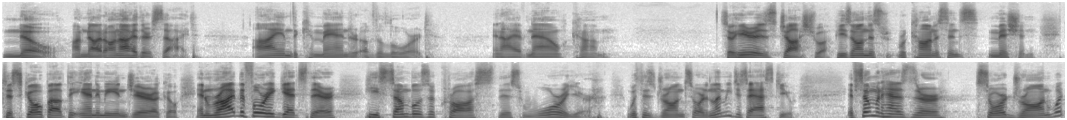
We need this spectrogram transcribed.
No, I'm not on either side. I am the commander of the Lord, and I have now come. So here is Joshua. He's on this reconnaissance mission to scope out the enemy in Jericho. And right before he gets there, he stumbles across this warrior with his drawn sword. And let me just ask you if someone has their sword drawn, what,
